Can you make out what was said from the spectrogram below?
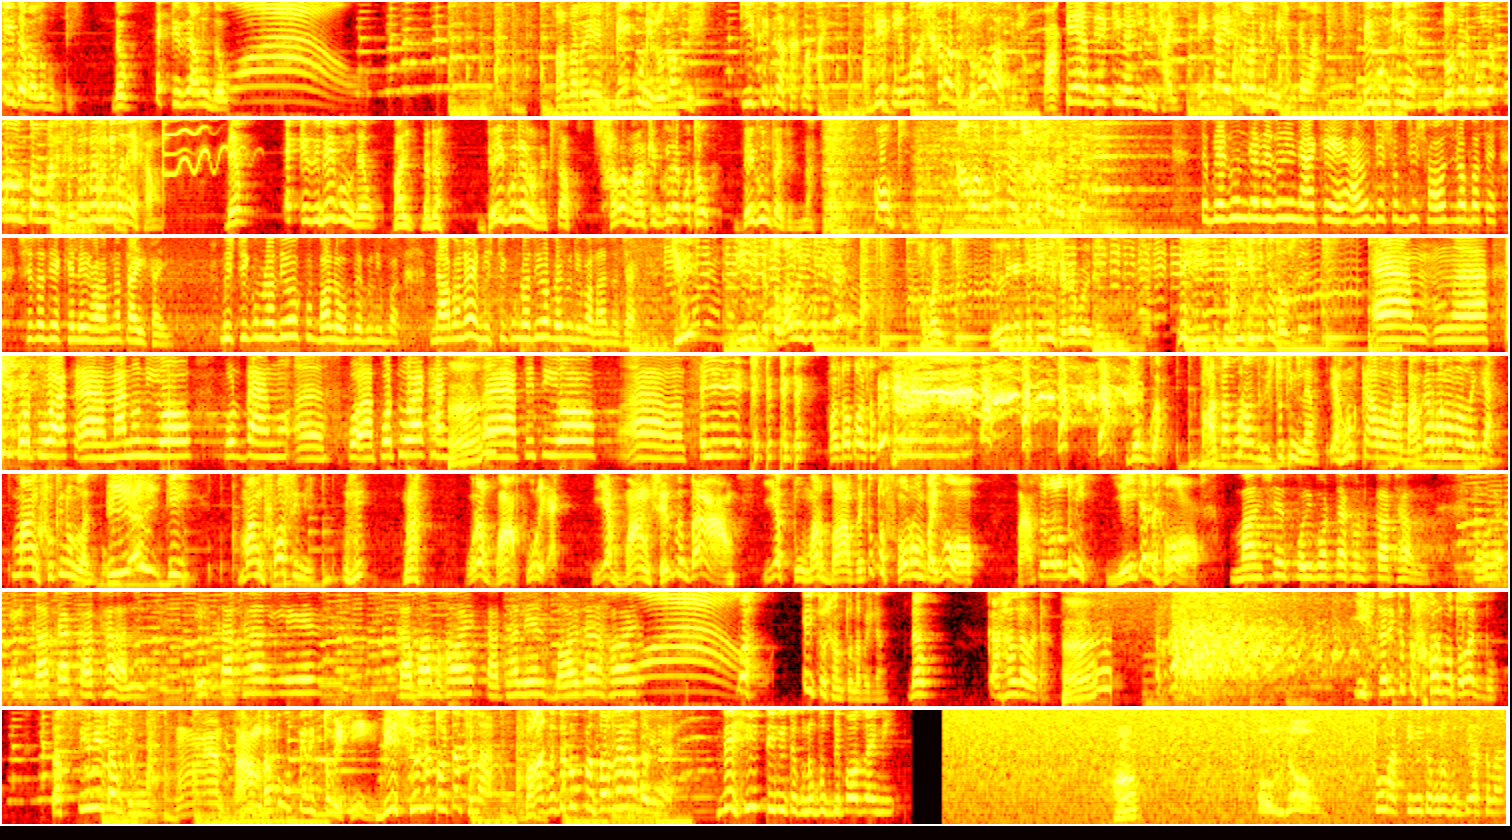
এইটা ভালো বুদ্ধি। দাও এক কেজি আলু দাও। বাজারে বেগুনিরও দাম বেশি। কি চিকনা চাকনা সাইজ দেখলে মনে হয় সারা বছর রোজা আছিল। টেহা দিয়ে কিনাই যদি খাই এই ডায়েট করা বেগুনি খাম কেলা। বেগুন কিনে দরকার পড়লে অনন্ত আম্বানি সেজের বেগুনি বানিয়ে খাম। দেও এক কেজি বেগুন দেও। ভাই বাবা বেগুনের অনেক চাপ। সারা মার্কেট ঘুরে কোথাও বেগুন পাইবেন না। কও কি আবার অত টেনশনে ফেলে দিলে। তো বেগুন দিয়ে বেগুনি না খেয়ে আরও যে সবজি সহজলভ্য আছে সেটা দিয়ে খেলেই হয় আমরা তাই খাই। মিষ্টি কুমড়া দিয়েও খুব ভালো বেগুনি না বানায় মিষ্টি কুমড়া দিয়েও বেগুনি বানানো যায়। কিরে টিভিতে তো ভালোই বুদ্ধি দেয়। সবাই এর লেগে তো টিভি ছেড়ে বই থাকি। দেখি একটু বি টিভিতে দাওছে আহ, পটুয়া আহ, মাননীয় প্রধান পটুয়া খান আহ, তৃতীয় আহ, এই এই ঠেক ঠেক ঠেক ঠেক পাল্টাও পাল্টাও। যোগ্যা ভাজা পোড়ার জিনিস তো কিনলাম। এখন কাবাব আর বার্গার বানানোর লাগিয়া মাংস কিনুন লাগবো। কি? মাংস আসেনি। না। ওরা বাপুরে ইয়া মাংসের যে দাম ইয়া তোমার বাজেটে তো সরম পাইবো। তার চেয়ে বলো তুমি এইটা দেখো। মাংসের পরিবর্তে এখন কাঁঠাল। এবং এই কাঁচা কাঁঠাল এই কাঁঠালের কাবাব হয় কাঁঠালের বার্গার হয়। বাহ এই তো সান্ত্বনা পাইলাম। দাও কাঁঠাল দাও এটা। ইফতারিতে তো শরবত লাগবো। তা চিনির দাম কেমন? দামটা তো অতিরিক্ত বেশি। বেশি হইলে তো হইতাছে না। বাজেটের উপরে দর যাইবার পারি না। দেখি টিভিতে কোনো বুদ্ধি পাওয়া যায়নি। তোমার টিভিতে কোনো বুদ্ধি আছে না?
